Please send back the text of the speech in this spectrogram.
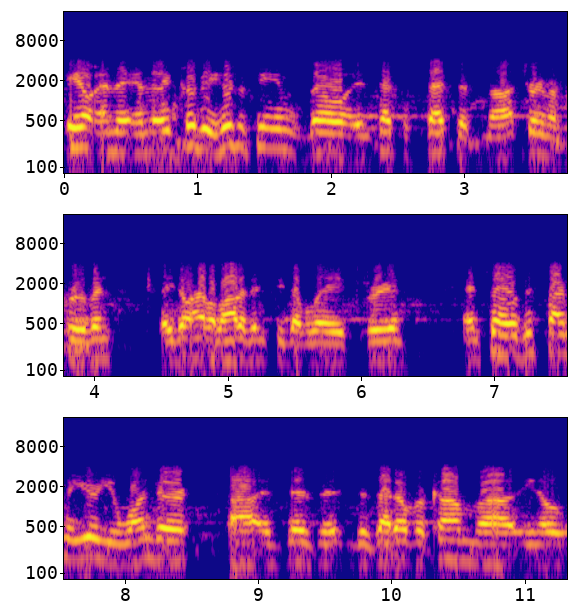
You know, and they and they could be. Here's a team though in Texas Tech that's not tournament proven. They don't have a lot of NCAA experience, and so this time of year you wonder uh, does it, does that overcome uh, you know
